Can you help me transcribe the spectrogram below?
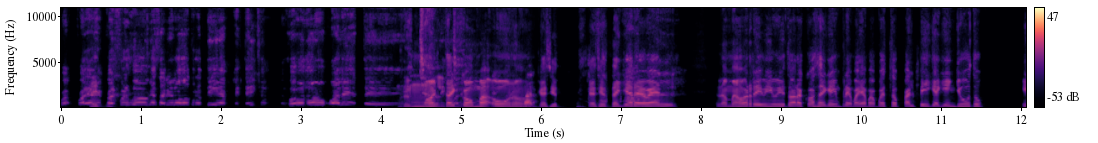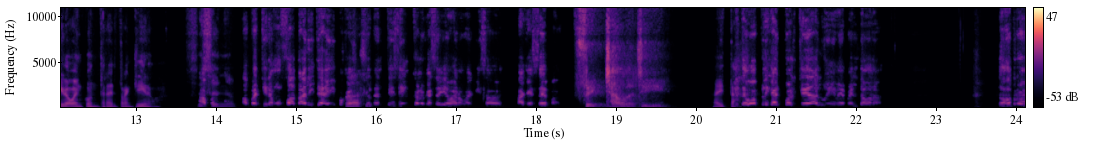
¿Cuál, cuál, es- Ay. cuál fue el juego que salió los otros días en PlayStation? ¿El juego nuevo cuál es? Este. Mortal Kombat 1. Kombat. Que si, que si usted quiere ver los mejores reviews y todas las cosas de gameplay, vaya para puestos para el pique aquí en YouTube y lo va a encontrar, tranquilo. Sí, señor. ah, pues tiramos un fatality ahí porque Ah, son sí. 75 lo que se llevaron aquí, ¿sabes? Para que sepan. Fatality. Ahí está. Y te voy a explicar por qué, Darwin, y me perdona. Nosotros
